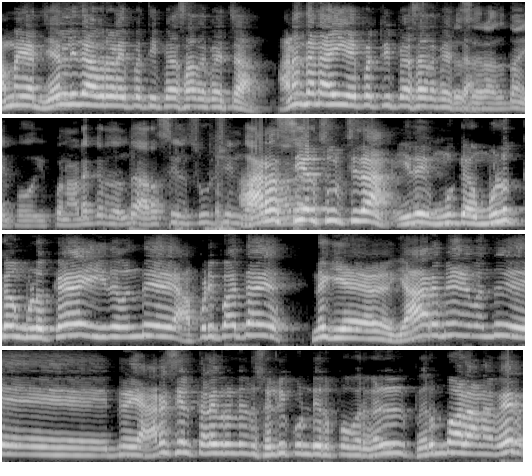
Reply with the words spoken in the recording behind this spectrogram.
அம்மையார் ஜெயலலிதா அவர்களை பற்றி பேசாத பேச்சா? அனந்தநாயகியை பற்றி பேசாத பேச்சா? சார் அதுதான் இப்போ இப்போ நடக்கிறது வந்து அரசியல் சூழ்ச்சி அரசியல் சூழ்ச்சி தான் இது முக முழுக்க முழுக்க இது வந்து அப்படி பார்த்தா இன்னைக்கு யாருமே வந்து இன்றைய அரசியல் தலைவர்கள் என்று சொல்லி கொண்டு இருப்பவர்கள் பெரும்பாலானவர்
